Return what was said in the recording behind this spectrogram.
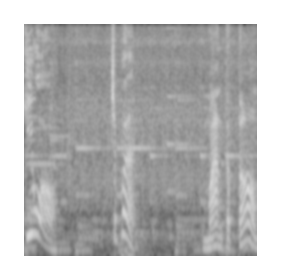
Kiwo, cepet. Mantep Tom.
